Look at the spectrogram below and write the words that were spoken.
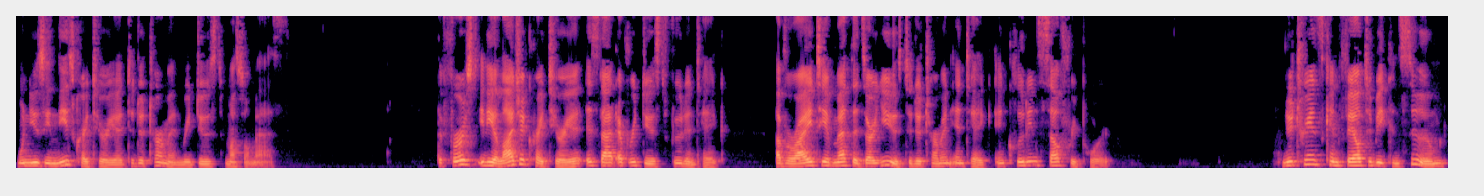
when using these criteria to determine reduced muscle mass. The first etiologic criteria is that of reduced food intake. A variety of methods are used to determine intake, including self report. Nutrients can fail to be consumed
